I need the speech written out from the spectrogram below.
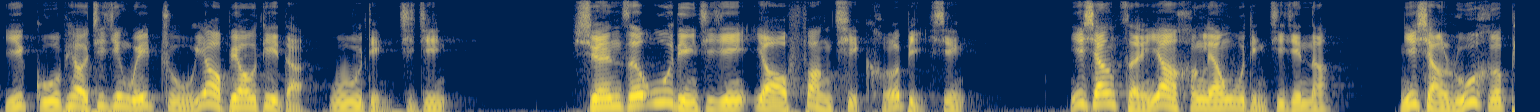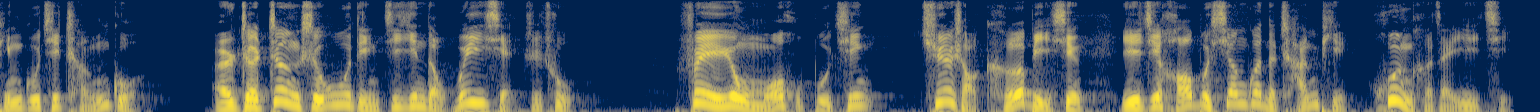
以股票基金为主要标的的屋顶基金。选择屋顶基金要放弃可比性。你想怎样衡量屋顶基金呢？你想如何评估其成果？而这正是屋顶基金的危险之处，费用模糊不清，缺少可比性，以及毫不相关的产品混合在一起，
